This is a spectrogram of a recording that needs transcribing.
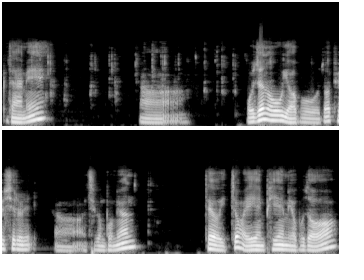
그 다음에 어, 오전 오후 여부도 표시를 어, 지금 보면 되어 있죠. AM, PM 여부도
